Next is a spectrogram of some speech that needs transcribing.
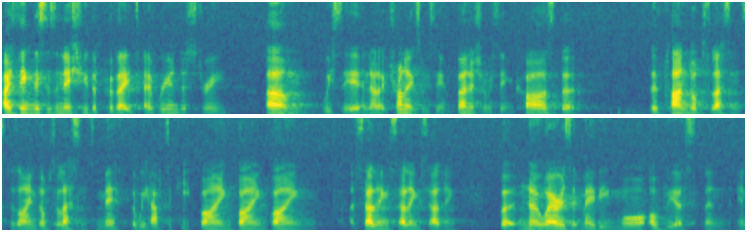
I think this is an issue that pervades every industry. Um, we see it in electronics, we see it in furniture, we see it in cars, that the planned obsolescence, designed obsolescence myth that we have to keep buying, buying, buying, selling, selling, selling. But nowhere is it maybe more obvious than in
